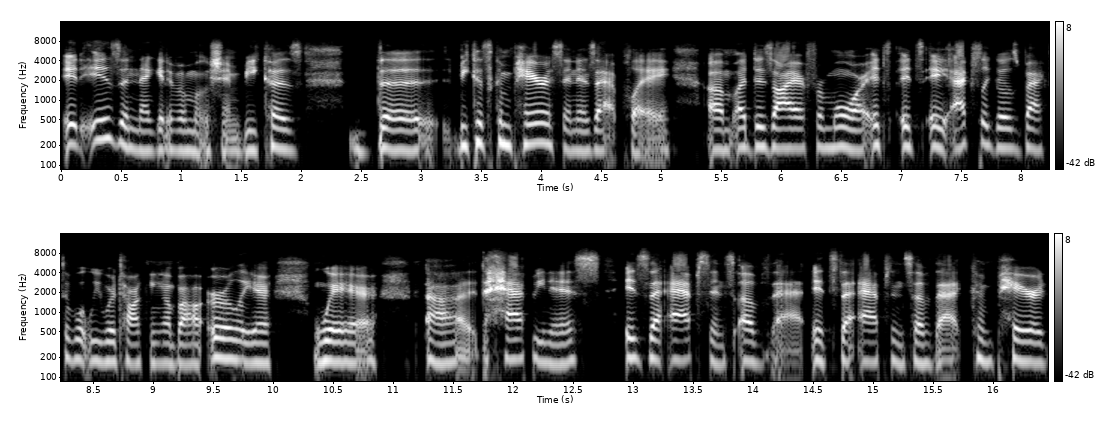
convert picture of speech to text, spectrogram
it is a negative emotion because the because comparison is at play, um, a desire for more. It's it's it actually goes back to what we were talking about earlier, where uh, happiness is the absence of that. It's the absence absence of that compared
